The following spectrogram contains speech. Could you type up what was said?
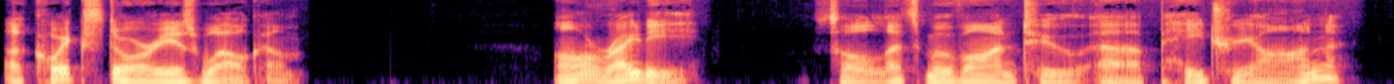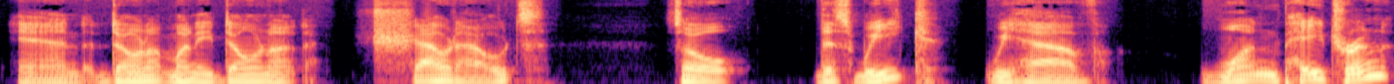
a quick story is welcome. Alrighty. So let's move on to uh, Patreon and Donut Money Donut shout outs. So this week we have one patron,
